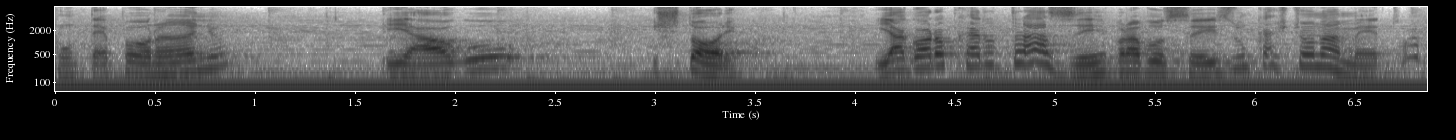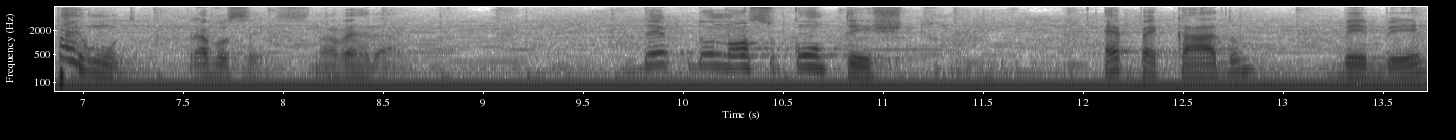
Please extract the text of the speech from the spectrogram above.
contemporâneo e algo histórico. E agora eu quero trazer para vocês um questionamento, uma pergunta para vocês, na verdade. Dentro do nosso contexto, é pecado beber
